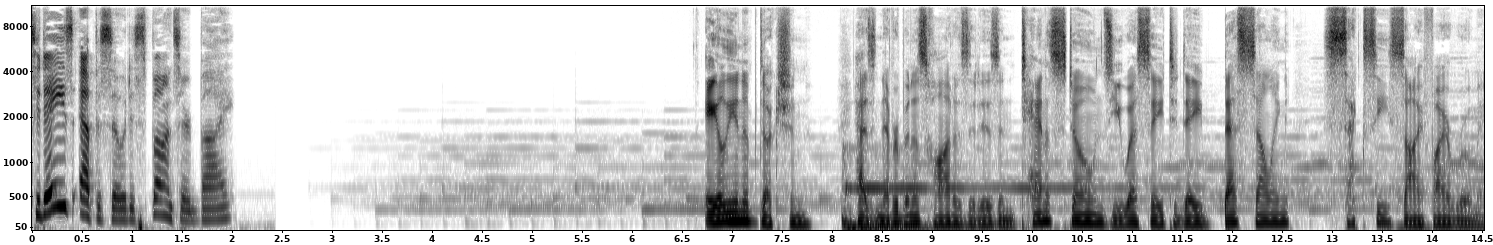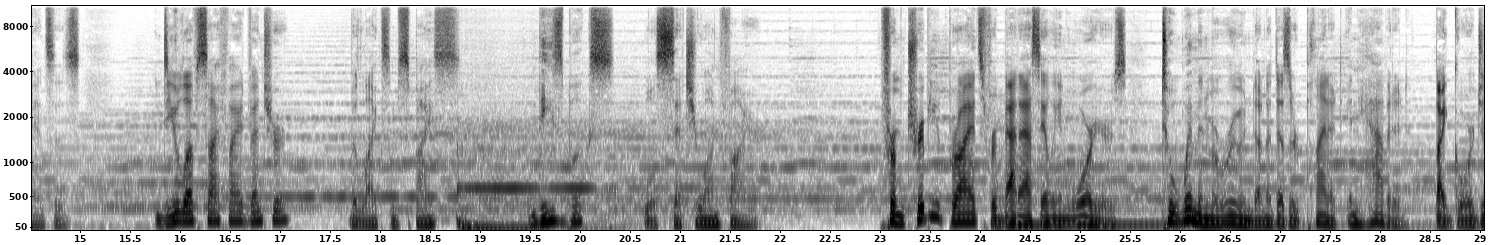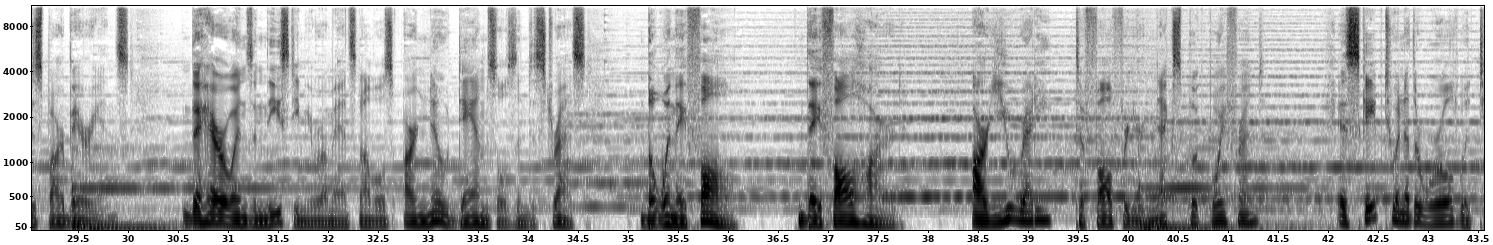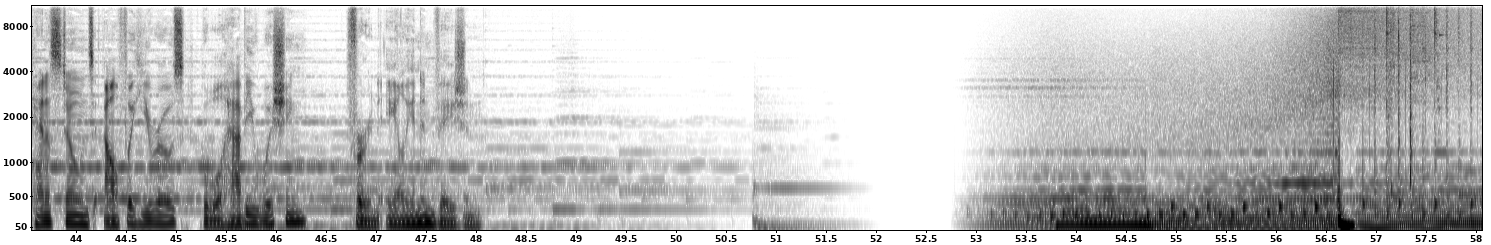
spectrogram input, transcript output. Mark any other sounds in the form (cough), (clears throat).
Today's episode is sponsored by Alien Abduction has never been as hot as it is in Tana Stone's USA Today best selling sexy sci fi romances. Do you love sci fi adventure, but like some spice? These books will set you on fire. From tribute brides for badass alien warriors to women marooned on a desert planet inhabited by gorgeous barbarians, the heroines in these steamy romance novels are no damsels in distress, but when they fall, they fall hard. Are you ready to fall for your next book boyfriend? Escape to another world with Tana Stone's alpha heroes who will have you wishing for an alien invasion.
